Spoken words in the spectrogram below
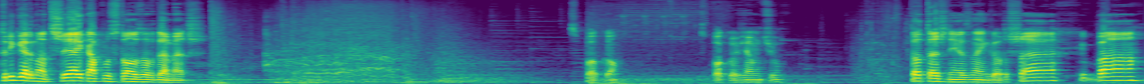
trigger na 3 jajka plus tons of damage. Spoko. Spoko, ziomciu. To też nie jest najgorsze, chyba.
